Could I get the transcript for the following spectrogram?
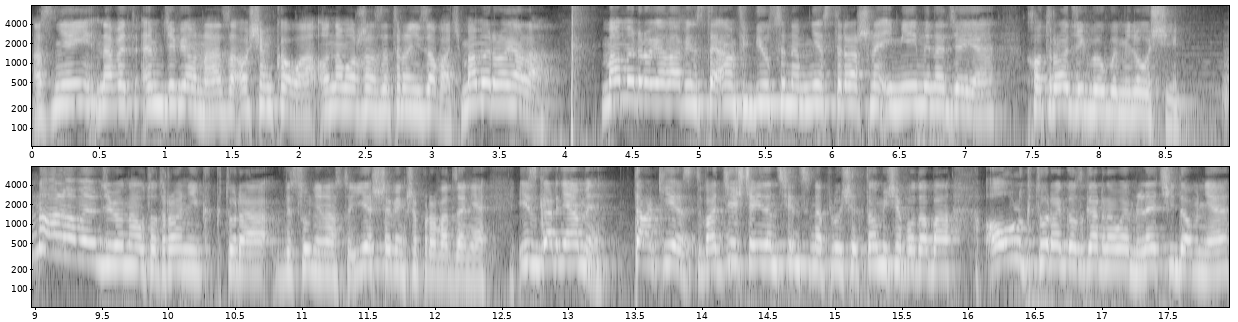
a z niej nawet M9 za 8 koła, ona można zetronizować. Mamy Royala. Mamy Royala, więc te amfibiusy nam nie straszne i miejmy nadzieję, Hot Rodzik byłby milusi. No M9 Autotronik, która wysunie nas to jeszcze większe prowadzenie i zgarniamy. Tak jest, 21 tysięcy na plusie, to mi się podoba. Owl, którego zgarnąłem, leci do mnie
